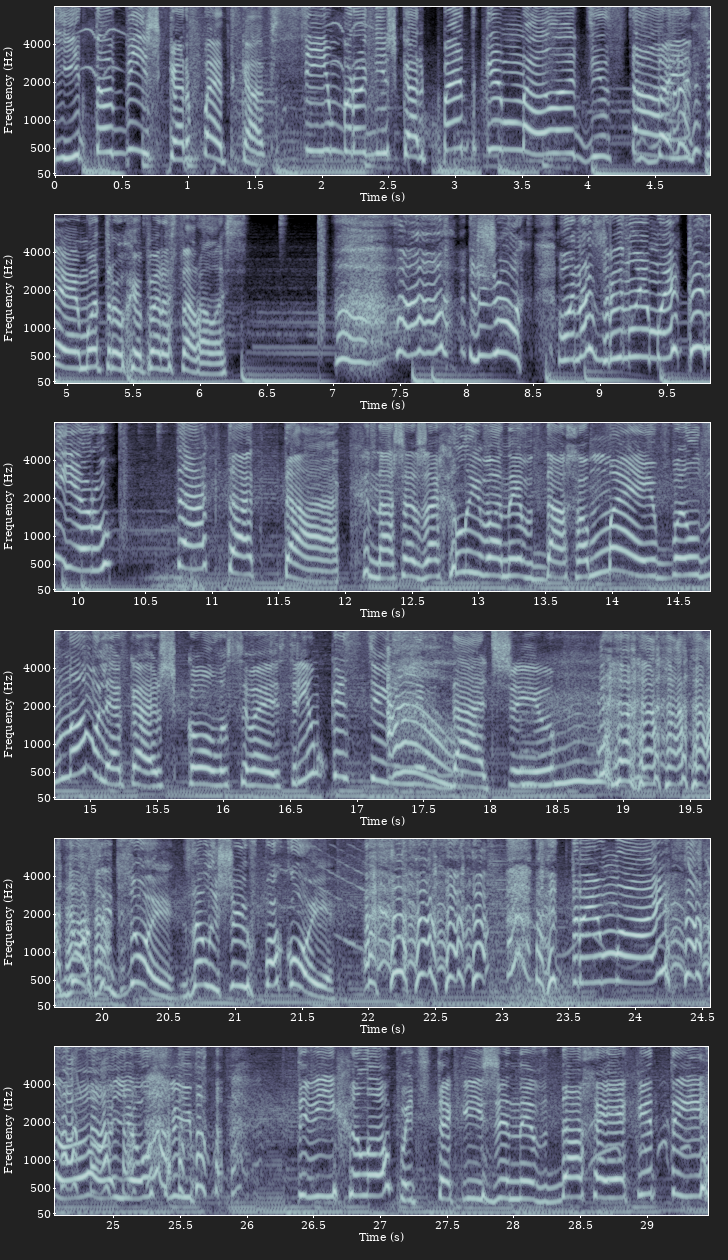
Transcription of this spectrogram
І тобі шкарпетка. Всім брудні шкарпетки Мелоді Стар. Здається, Ема трохи перестаралась. Жах! Вона зруйнує мою кар'єру. Так, так, так. Наша жахлива невдаха Мейбл знов лякає школу своєю стрімкістю і невдачею. Досить, Зої! Залиш її в покої! Тримай! А, я осліп! Твій хлопець такий же невдаха, як і ти.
